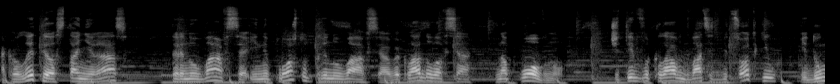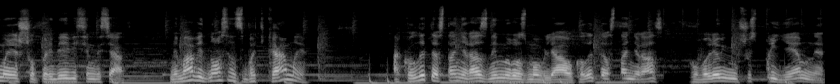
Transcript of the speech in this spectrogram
А коли ти останній раз тренувався і не просто тренувався, а викладувався на повну, чи ти виклав 20% і думаєш, що прийде 80%? Нема відносин з батьками? А коли ти останній раз з ними розмовляв, коли ти останній раз говорив їм щось приємне,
